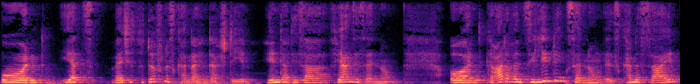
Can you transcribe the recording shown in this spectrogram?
und jetzt, welches Bedürfnis kann dahinter stehen, hinter dieser Fernsehsendung? Und gerade wenn es die Lieblingssendung ist, kann es sein,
